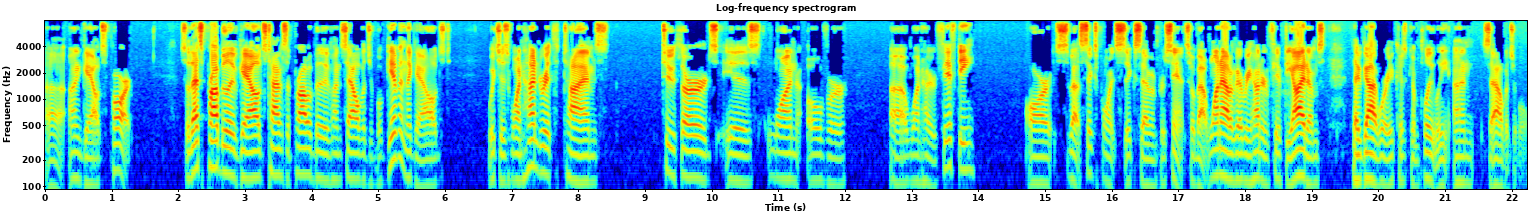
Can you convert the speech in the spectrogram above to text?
uh, ungouged part. So that's probability of gouge times the probability of unsalvageable given the gouged, which is 100th times 2 thirds is 1 over uh, 150, or about 6.67%. So about one out of every 150 items they've got where it is completely unsalvageable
